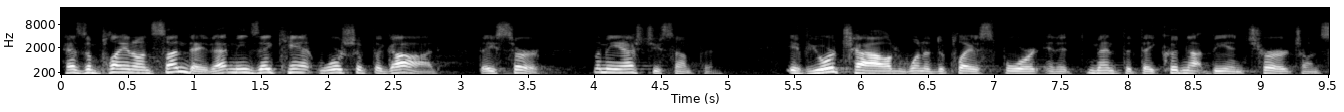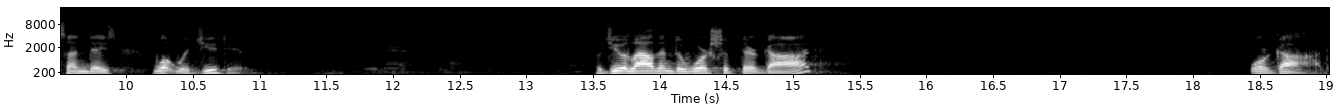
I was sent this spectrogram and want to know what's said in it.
has them playing on Sunday. That means they can't worship the God they serve. Let me ask you something. If your child wanted to play a sport and it meant that they could not be in church on Sundays, what would you do? Would you allow them to worship their God or God?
